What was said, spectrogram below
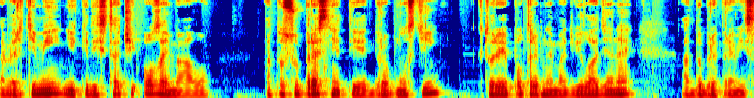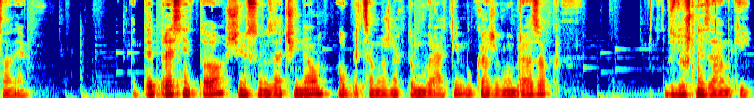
A verte mi, niekedy stačí ozaj málo. A to sú presne tie drobnosti, ktoré je potrebné mať vyladené a dobre premyslené. A to je presne to, s čím som začínal, opäť sa možno k tomu vrátim, ukážem obrázok. Vzdušné zámky.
